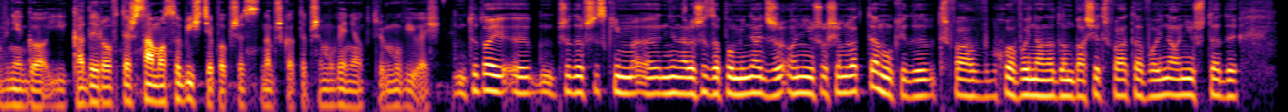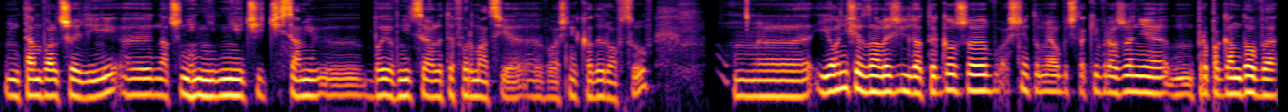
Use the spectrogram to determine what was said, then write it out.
w niego i Kadyrow też sam osobiście poprzez na przykład te przemówienia, o którym mówiłeś. Tutaj y, przede wszystkim y, nie należy zapominać, że oni już 8 lat temu, kiedy trwała, wybuchła wojna na Donbasie, trwała ta wojna, oni już wtedy mm, tam walczyli, y, znaczy nie, nie, nie ci, ci sami bojownicy, ale te formacje właśnie kadyrowców. I oni się znaleźli dlatego, że właśnie to miało być takie wrażenie mm, propagandowe,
